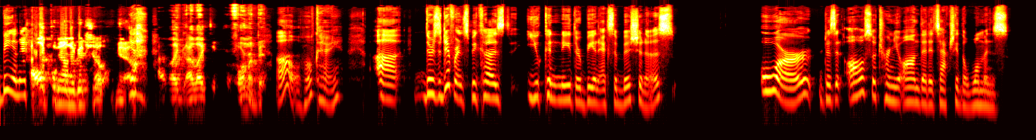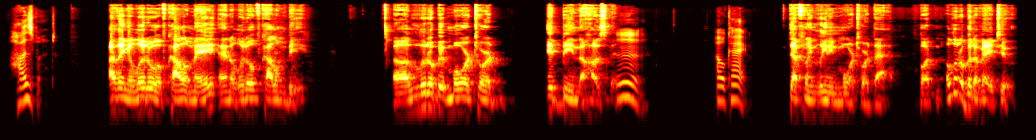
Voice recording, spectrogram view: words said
being an I like putting on a good show. You know, yeah. I like I like to perform a bit. Oh, okay. Uh, there's a difference because you can either be an exhibitionist, or does it also turn you on that it's actually the woman's husband? I think a little of column A and a little of column B. A little bit more toward it being the husband. Mm. Okay. Definitely leaning more toward that, but a little bit of A too.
